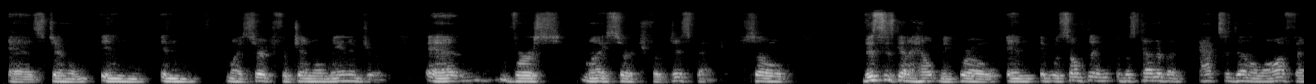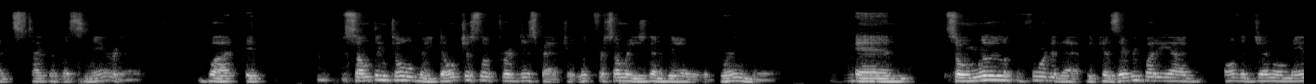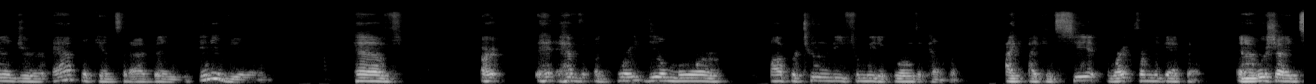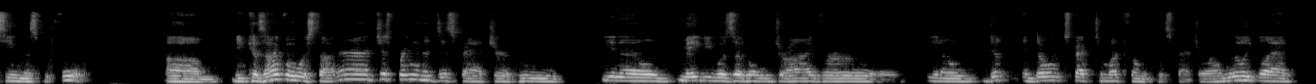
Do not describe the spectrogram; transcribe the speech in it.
as general in in my search for general manager and versus my search for dispatcher. So this is going to help me grow. And it was something, it was kind of an accidental offense type of a scenario. But it something told me don't just look for a dispatcher, look for somebody who's going to be able to bring more. Mm-hmm. And so I'm really looking forward to that because everybody I all the general manager applicants that I've been interviewing have are have a great deal more opportunity for me to grow the company. I, I can see it right from the get-go. And I wish I had seen this before. Um, because I've always thought, ah, just bring in a dispatcher who, you know, maybe was an old driver or, you know, and don't expect too much from a dispatcher. I'm really glad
